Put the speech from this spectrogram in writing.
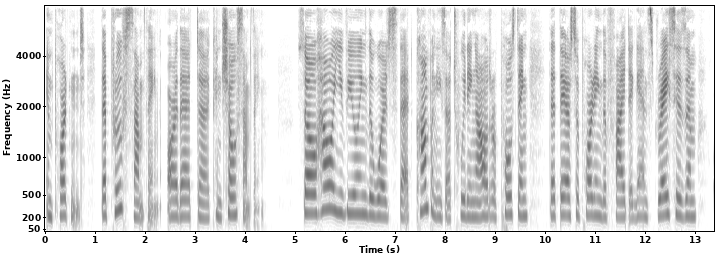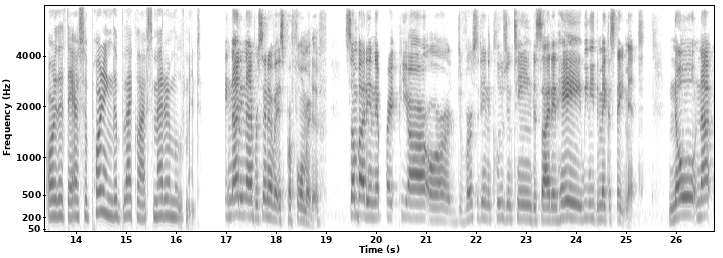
important, that proves something, or that uh, can show something. So, how are you viewing the words that companies are tweeting out or posting that they are supporting the fight against racism or that they are supporting the Black Lives Matter movement. 99% of it is performative. Somebody in their PR or diversity and inclusion team decided, hey, we need to make a statement. No, not,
